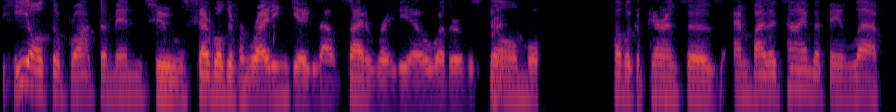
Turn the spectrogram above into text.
he also brought them into several different writing gigs outside of radio, whether it was Right. film or public appearances. And by the time that they left,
